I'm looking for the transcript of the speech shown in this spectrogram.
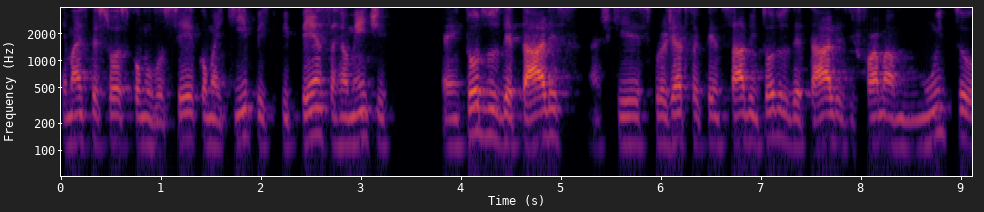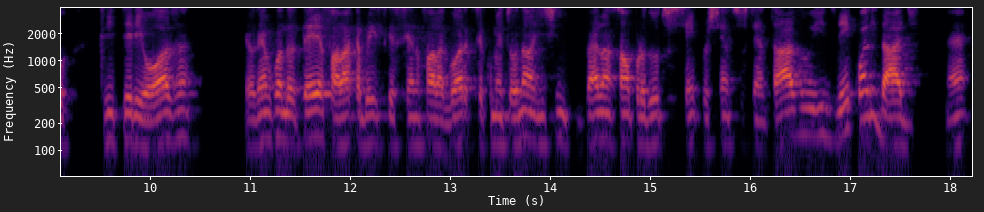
ter mais pessoas como você, como a equipe, que pensa realmente é, em todos os detalhes. Acho que esse projeto foi pensado em todos os detalhes, de forma muito criteriosa. Eu lembro quando eu até ia falar, acabei esquecendo, fala agora, que você comentou, não, a gente vai lançar um produto 100% sustentável e de qualidade, né?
